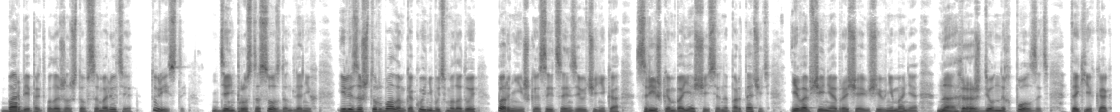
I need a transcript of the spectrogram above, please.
Барби предположил, что в самолете туристы – День просто создан для них. Или за штурвалом какой-нибудь молодой парнишка с лицензией ученика, слишком боящийся напортачить и вообще не обращающий внимания на рожденных ползать, таких как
